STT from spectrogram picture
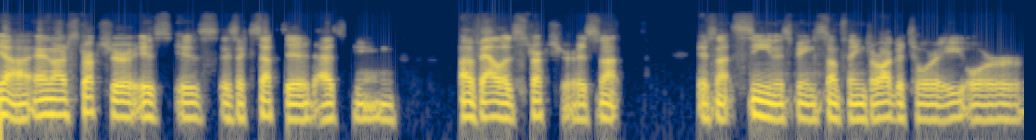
yeah and our structure is is is accepted as being a valid structure. It's not it's not seen as being something derogatory or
